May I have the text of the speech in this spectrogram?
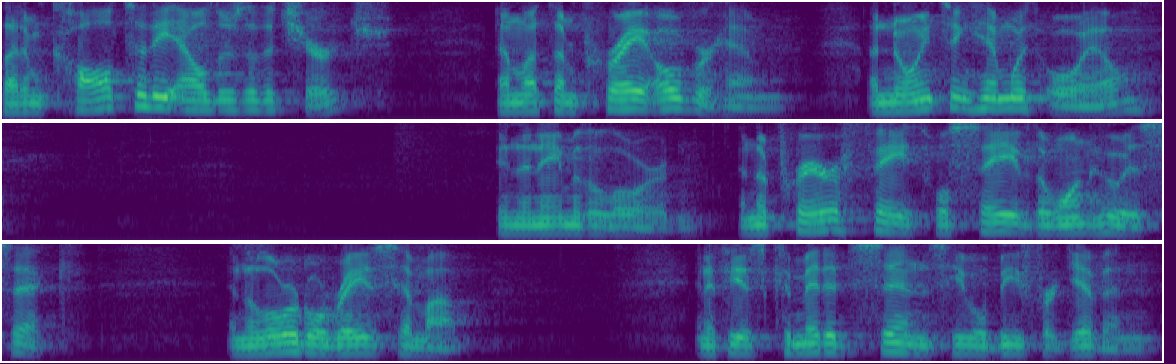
Let him call to the elders of the church and let them pray over him, anointing him with oil in the name of the Lord. And the prayer of faith will save the one who is sick, and the Lord will raise him up. And if he has committed sins, he will be forgiven.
